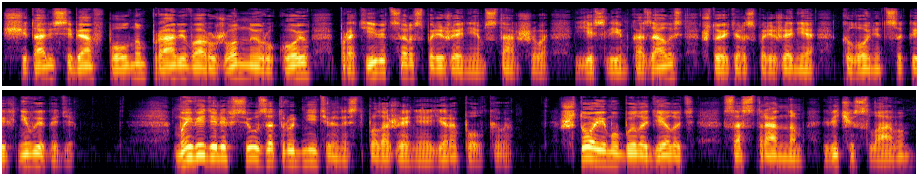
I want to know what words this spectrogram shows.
считали себя в полном праве вооруженную рукою противиться распоряжениям старшего, если им казалось, что эти распоряжения клонятся к их невыгоде. Мы видели всю затруднительность положения Ярополкова. Что ему было делать со странным Вячеславом,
